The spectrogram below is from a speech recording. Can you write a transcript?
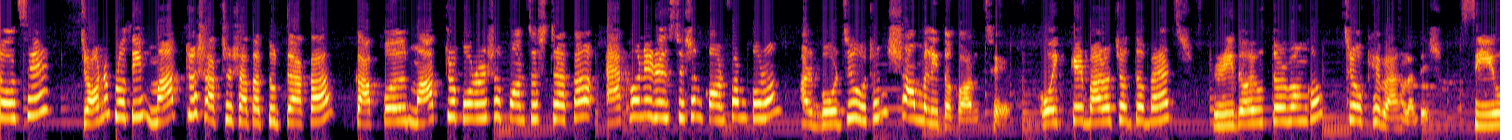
চলছে জনপ্রতি মাত্র সাতশো সাতাত্তর টাকা কাপল মাত্র পনেরোশো পঞ্চাশ টাকা। এখনই রেজিস্ট্রেশন কনফার্ম করুন আর গর্জে উঠুন সম্মিলিত কণ্ঠে। ঐক্যের বারো চোদ্দ ব্যাচ হৃদয় উত্তরবঙ্গ, চোখে বাংলাদেশ। সি ইউ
